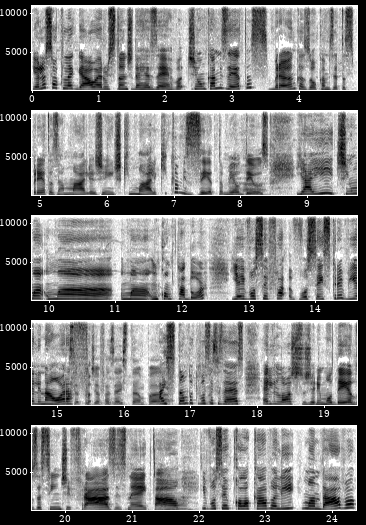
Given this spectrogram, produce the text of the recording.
E olha só que legal era o stand da reserva. Tinham camisetas brancas ou camisetas pretas. A malha, gente, que malha, que camiseta, meu Aham. Deus. E aí tinha uma, uma, uma- um computador. E aí você, você escrevia ali na hora. Você podia fazer a estampa. a estampa que você, você quisesse. Ele, lógico, sugeria modelos, assim, de frases, né, e tal. Aham. E você colocava ali, mandava,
